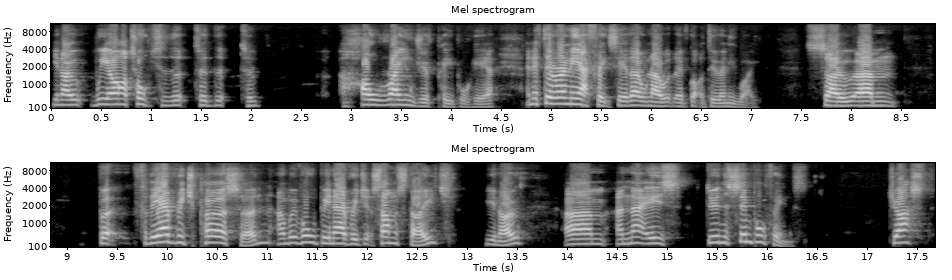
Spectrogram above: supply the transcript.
you know we are talking to the to the to a whole range of people here, and if there are any athletes here, they'll know what they've got to do anyway. So, um, but for the average person, and we've all been average at some stage, you know, um, and that is doing the simple things. Just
